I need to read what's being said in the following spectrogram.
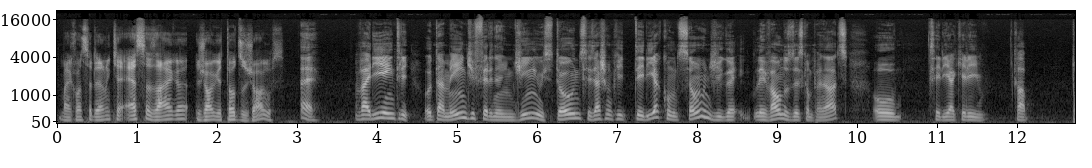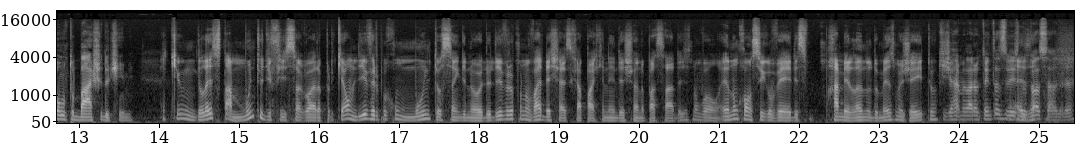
Mas considerando que essa zaga jogue todos os jogos, É. Varia entre Otamendi, Fernandinho, Stone. Vocês acham que teria condição de levar um dos dois campeonatos? Ou seria aquele ponto baixo do time? É que o inglês tá muito difícil agora, porque é um Liverpool com muito sangue no olho. O Liverpool não vai deixar escapar que nem deixou ano passado. Eles não vão. Eu não consigo ver eles ramelando do mesmo jeito. Que já ramelaram tantas vezes É, no exato. passado, né?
